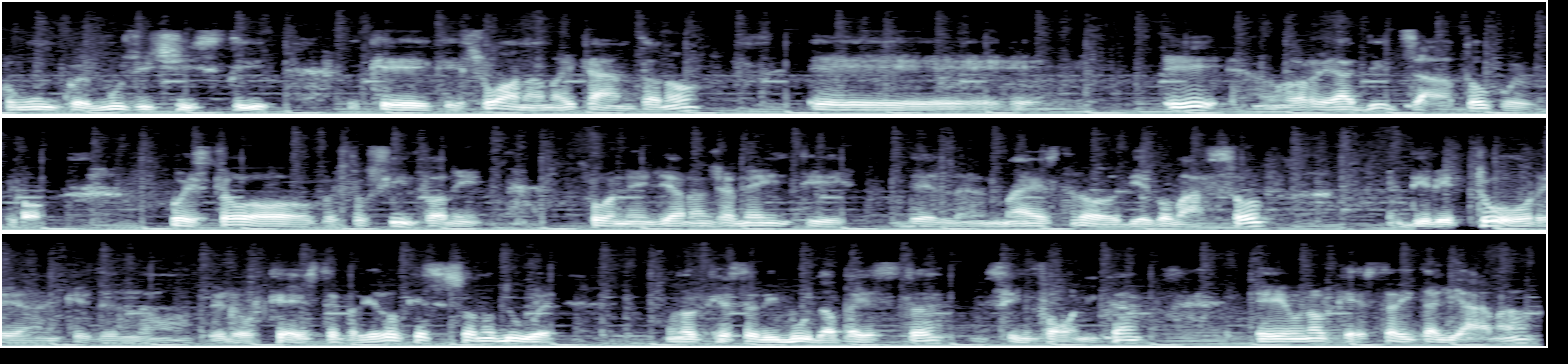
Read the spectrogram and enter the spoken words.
comunque musicisti che, che suonano e cantano e, e ho realizzato questo, questo, questo symphony con gli arrangiamenti del maestro Diego Basso, direttore anche della, dell'orchestra, perché le orchestre sono due, un'orchestra di Budapest sinfonica e un'orchestra italiana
